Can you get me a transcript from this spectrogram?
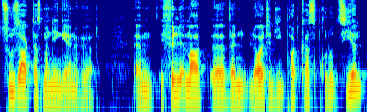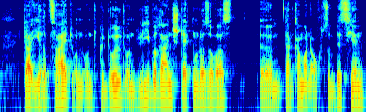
zusagt, dass man den gerne hört. Ähm, ich finde immer, äh, wenn Leute, die Podcasts produzieren, da ihre Zeit und, und Geduld und Liebe reinstecken oder sowas, ähm, dann kann man auch so ein bisschen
